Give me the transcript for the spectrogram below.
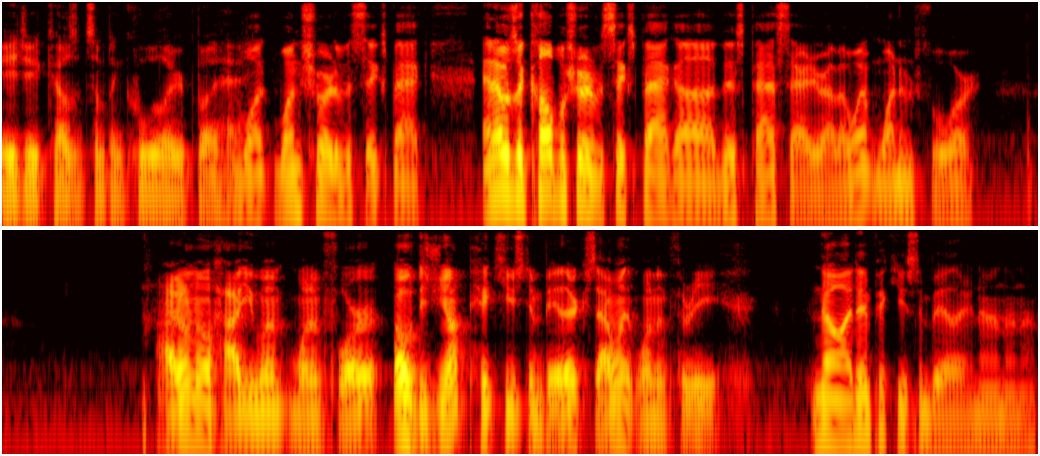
AJ calls it something cooler, but hey. One one short of a six pack, and I was a couple short of a six pack uh, this past Saturday. Rob, I went one and four. I don't know how you went one and four. Oh, did you not pick Houston Baylor? Because I went one and three. No, I didn't pick Houston Baylor. No, no, no.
